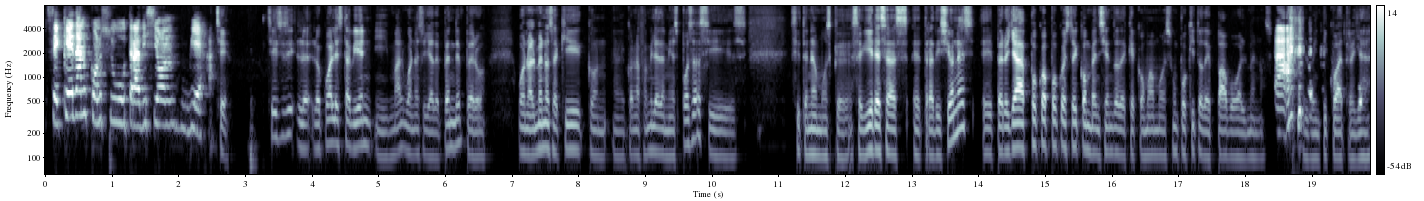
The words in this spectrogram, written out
se quedan con su tradición vieja. Sí, sí, sí, sí, lo cual está bien y mal, bueno, eso ya depende, pero bueno, al menos aquí con, eh, con la familia de mi esposa sí es sí tenemos que seguir esas eh, tradiciones, eh, pero ya poco a poco estoy convenciendo de que comamos un poquito de pavo al menos. Ah. El 24 ya.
